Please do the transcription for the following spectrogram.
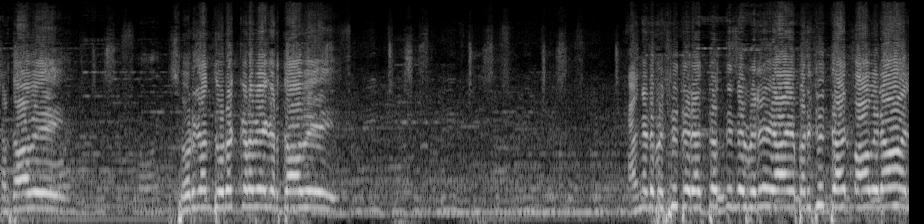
കർത്താവേ. സ്വർഗം തുറക്കണമേ കർത്താവെ അങ്ങയുടെ വിശുദ്ധ രക്തത്തിന്റെ വിലയായ പരിശുദ്ധാത്മാവിനാൽ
